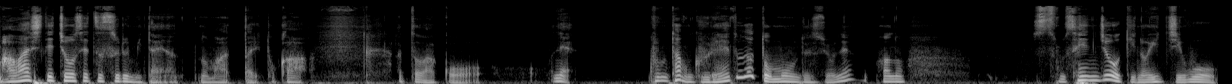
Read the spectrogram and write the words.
回して調節するみたいなのもあったりとか、あとはこう、ね、これ多分グレードだと思うんですよね。あの、その洗浄機の位置を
